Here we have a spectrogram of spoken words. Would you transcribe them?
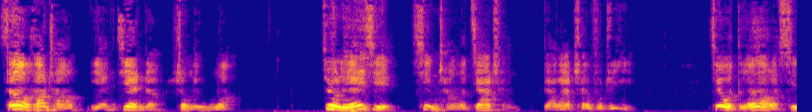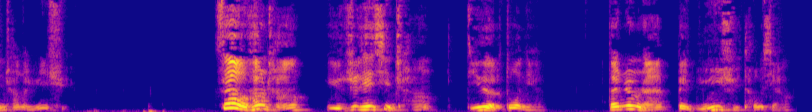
三好康长眼见着胜利无望，就联系信长的家臣，表达臣服之意，结果得到了信长的允许。三好康长与织田信长敌对了多年，但仍然被允许投降，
